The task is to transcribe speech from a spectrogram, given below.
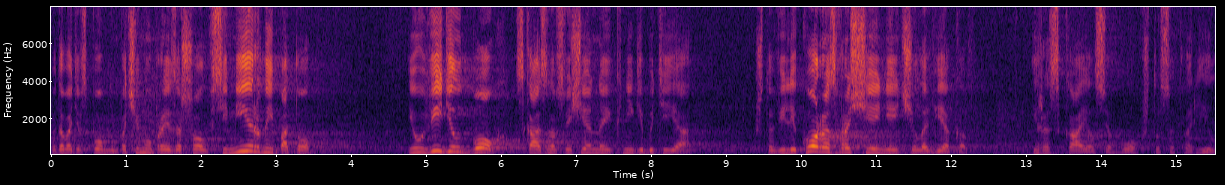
Ну, давайте вспомним, почему произошел всемирный потоп. И увидел Бог, сказано в священной книге Бытия, что велико развращение человеков, и раскаялся Бог, что сотворил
